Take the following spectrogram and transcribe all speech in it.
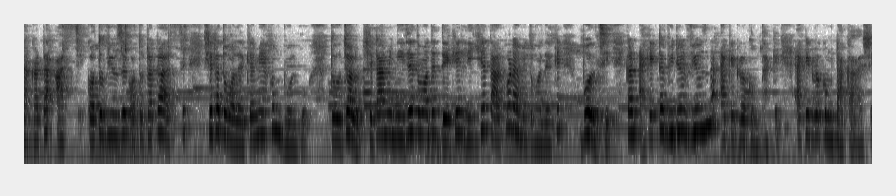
টাকাটা আসছে, কত ভিউজে কত টাকা আসছে, সেটা তোমাদেরকে আমি এখন বলব। তো চলো, সেটা আমি নিজে তোমাদের দেখে, লিখে তারপরে আমি তোমাদেরকে বলছি। কারণ এক একটা ভিডিওর ভিউজ না এক এক রকম থাকে এক এক রকম টাকা আসে।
